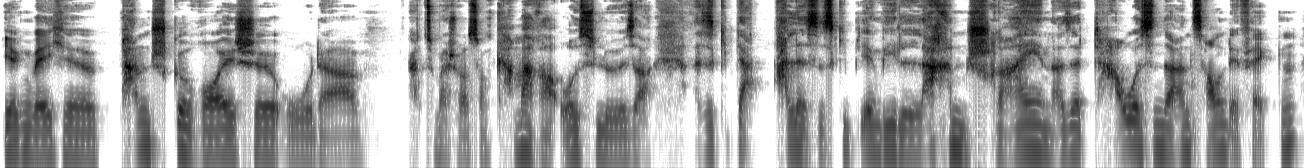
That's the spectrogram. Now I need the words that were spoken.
irgendwelche Punchgeräusche oder ja, zum Beispiel auch so ein Kameraauslöser. Also es gibt da alles. Es gibt irgendwie Lachen, Schreien, also tausende an Soundeffekten,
